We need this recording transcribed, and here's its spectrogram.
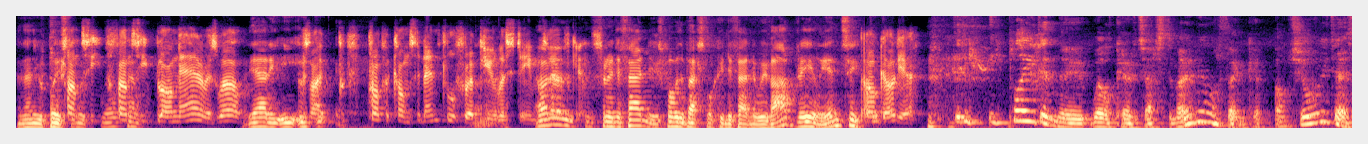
and then he replaced fancy, him with fancy blonde hair as well. Yeah, he, he, was like proper continental for a Pulis team. Oh no, for a defender, he's probably the best looking defender we've had, really, isn't he? Oh god, yeah. he, he played in the Wilco testimonial, I think. I'm sure he did.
